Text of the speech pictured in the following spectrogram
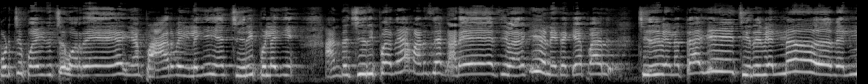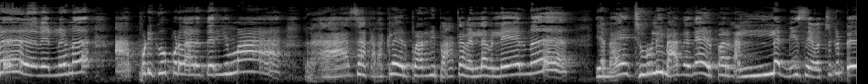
பிடிச்சு போயிடுச்சு ஒரே என் பார்வையிலையும் என் சிரிப்புலையும் அந்த சிரிப்பதான் மனுஷன் கடைசி வரைக்கும் என்னிட்ட கேட்பாரு. சிறு வெள்ளத்தாயி சிறு வெள்ளு வெள்ளு வெள்ளுன்னு அப்படி கூப்பிடுவாரு தெரியுமா? ராசா கணக்குல இருப்பாரு. நீ பார்க்க வெள்ள வெள்ளேர்னு என் சுருளி மாதிரி தான் இருப்பாரு. நல்ல மீசை வச்சுக்கிட்டு.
